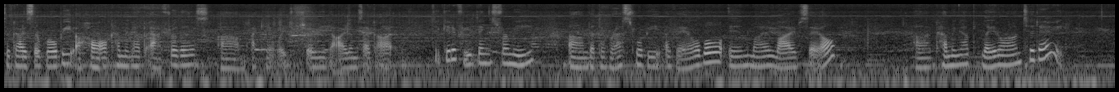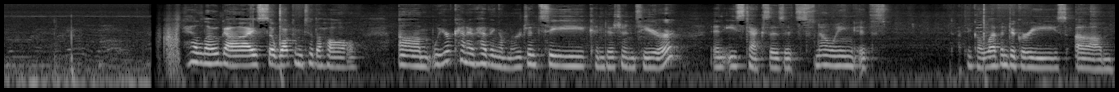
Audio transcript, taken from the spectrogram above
So guys, there will be a haul coming up after this. Um, I can't wait to show you the items I got to get a few things for me, um, but the rest will be available in my live sale uh, coming up later on today. Hello guys, so welcome to the haul. Um, we are kind of having emergency conditions here in East Texas. It's snowing, it's I think 11 degrees. Um,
